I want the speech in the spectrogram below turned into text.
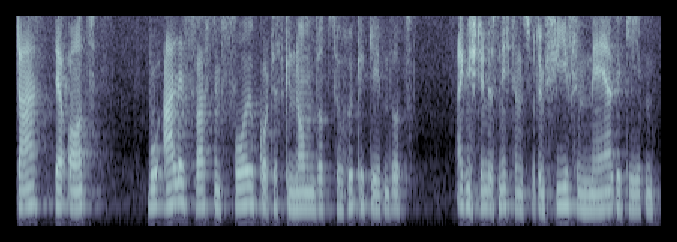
das der Ort, wo alles, was dem Volk Gottes genommen wird, zurückgegeben wird. Eigentlich stimmt es nicht, sondern es wird ihm viel, viel mehr gegeben.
